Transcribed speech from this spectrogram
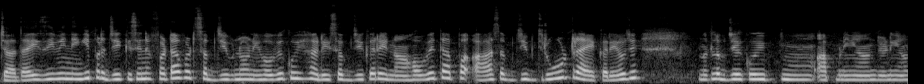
ਜ਼ਿਆਦਾ ਈਜ਼ੀ ਵੀ ਨਹੀਂ ਗੀ। ਪਰ ਜੇ ਕਿਸੇ ਨੇ ਫਟਾਫਟ ਸਬਜ਼ੀ ਬਣਾਉਣੀ ਹੋਵੇ, ਕੋਈ ਹਰੀ ਸਬਜ਼ੀ ਘਰੇ ਨਾ ਹੋਵੇ, ਤਾਂ ਆਪਾਂ ਆਹ ਸਬਜ਼ੀ ਜ਼ਰੂਰ ਟਰਾਈ ਕਰਿਓ ਜੇ। ਮਤਲਬ ਜੇ ਕੋਈ ਆਪਣੀਆਂ ਜਿਹੜੀਆਂ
